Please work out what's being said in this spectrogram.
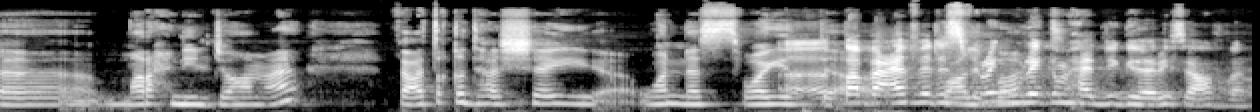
آه، ما راح نجي الجامعة فأعتقد هالشيء ونس وايد آه، طبعا في السبرينج. بريك ما حد يقدر يسافر.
